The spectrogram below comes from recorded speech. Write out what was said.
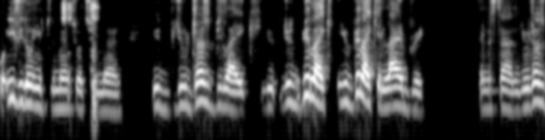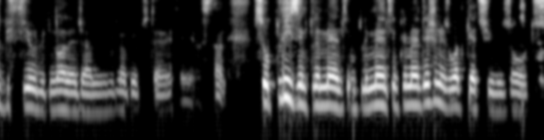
but if you don't implement what you learn, you you just be like you you'd be like you'd be like a library. You understand? You'll just be filled with knowledge and you'll not be able to do anything. You understand? So please implement, implement. Implementation is what gets you results.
